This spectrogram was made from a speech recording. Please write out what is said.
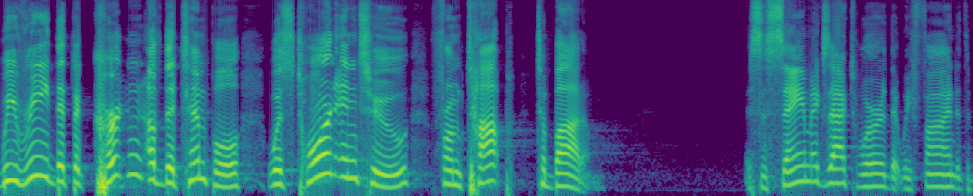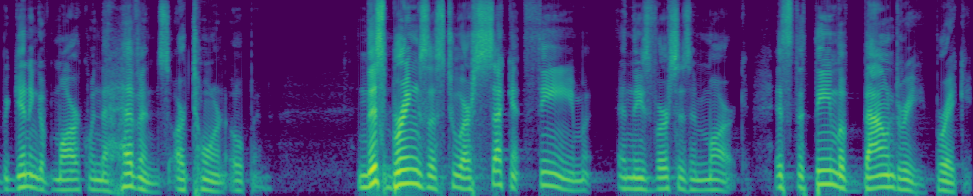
we read that the curtain of the temple was torn in two from top to bottom. It's the same exact word that we find at the beginning of Mark when the heavens are torn open. And this brings us to our second theme in these verses in Mark. It's the theme of boundary breaking.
